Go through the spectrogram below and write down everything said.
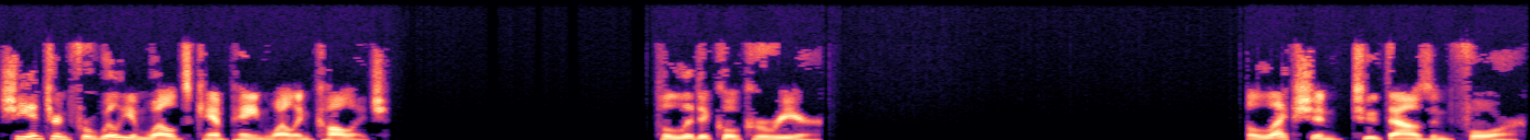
She interned for William Weld's campaign while in college. Political career Election, 2004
